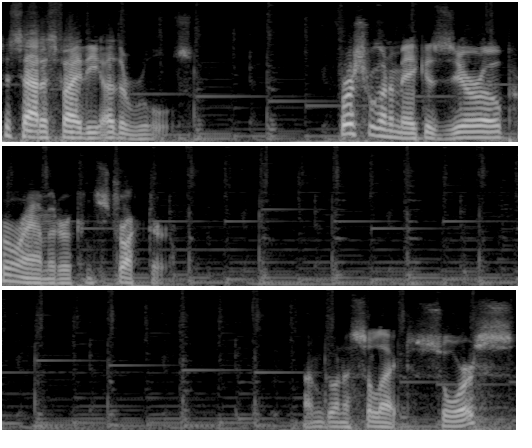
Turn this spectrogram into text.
to satisfy the other rules. First we're going to make a zero parameter constructor. I'm going to select source,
